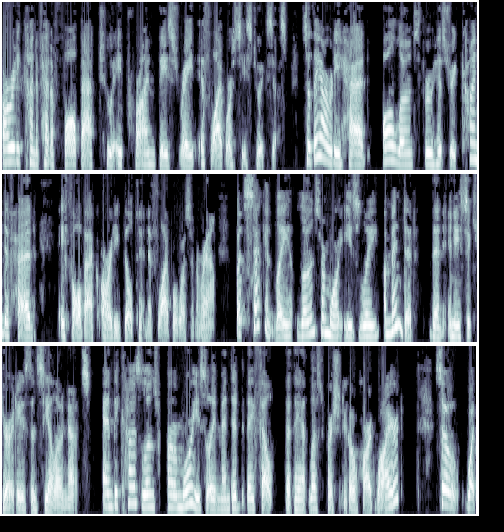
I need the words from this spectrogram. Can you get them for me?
already kind of had a fallback to a prime based rate if LIBOR ceased to exist. So they already had all loans through history kind of had a fallback already built in if LIBOR wasn't around. But secondly, loans are more easily amended than any securities than CLO notes. And because loans are more easily amended, they felt that they had less pressure to go hardwired. So what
